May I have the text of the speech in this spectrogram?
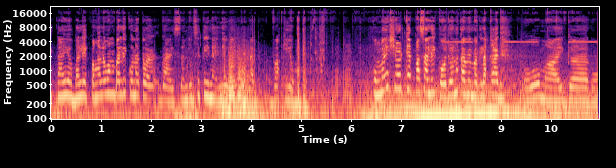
balik tayo. Balik. Pangalawang balik ko na to, guys. Andun si Tina, iniwan ko, nag-vacuum. Kung may shortcut pa sa likod, doon kami maglakad. Oh my God.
